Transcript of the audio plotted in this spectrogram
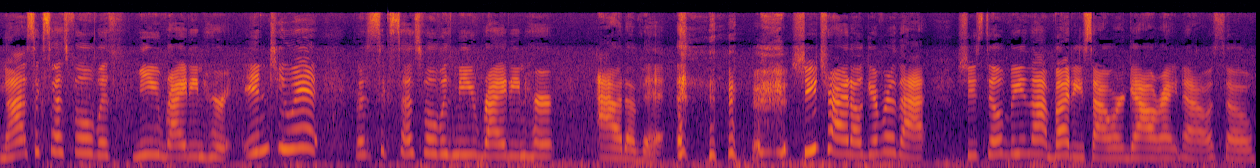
Not successful with me riding her into it, but successful with me riding her out of it. she tried, I'll give her that. She's still being that buddy sour gal right now. So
